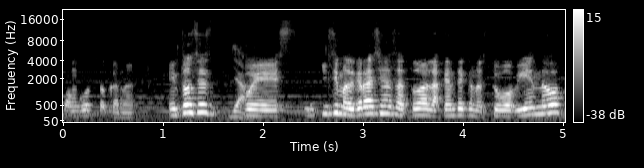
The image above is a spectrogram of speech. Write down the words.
con gusto, carnal. Entonces, pues, muchísimas gracias a toda la gente que nos estuvo viendo.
